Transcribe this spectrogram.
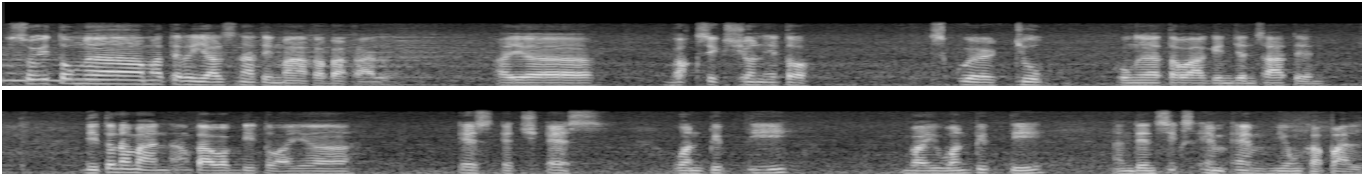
So itong uh, materials natin mga kabakal ay uh, back section ito. Square tube kung uh, tawagin dyan sa atin. Dito naman, ang tawag dito ay uh, SHS 150 by 150 and then 6 mm yung kapal.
